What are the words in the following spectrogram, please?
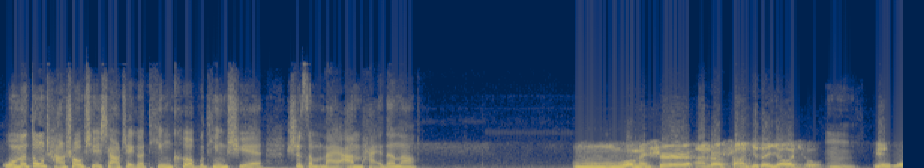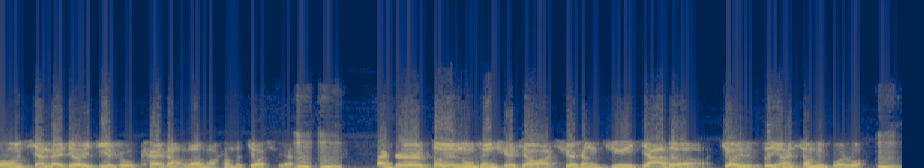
我们东长寿学校这个停课不停学是怎么来安排的呢？嗯，我们是按照上级的要求，嗯。运用现代教育技术开展了网上的教学。嗯嗯。但是作为农村学校啊，学生居家的教育资源相对薄弱，嗯。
